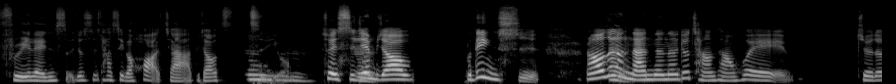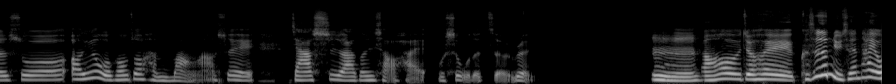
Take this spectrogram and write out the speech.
freelancer，就是她是一个画家，比较自由，嗯、所以时间比较不定时。嗯、然后这个男的呢，就常常会觉得说，哦，因为我工作很忙啊，所以家事啊跟小孩不是我的责任。嗯，然后就会，可是这女生她有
